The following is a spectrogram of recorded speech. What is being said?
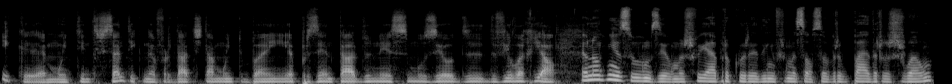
e que é muito interessante e que, na verdade, está muito bem apresentado nesse museu de, de Vila Real. Eu não conheço o museu, mas fui à procura de informação sobre o Padre João,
